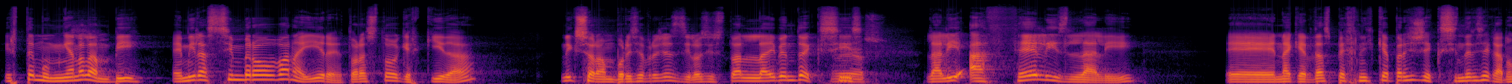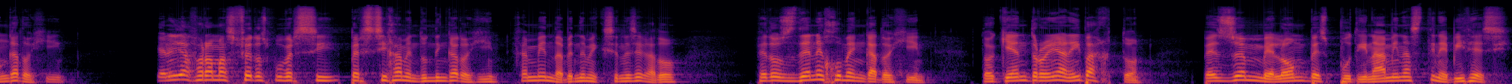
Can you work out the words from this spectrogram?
Ήρθε μου μια λαμπή. Εμίλα σήμερα ο Παπαπαναγή ρε, τώρα στο Κερκίδα. Δεν ξέρω αν μπορείς να βρεις τις δηλώσεις του, αλλά είπε το εξής. Βεβαίως. Λαλή, αν θέλεις, λαλή, ε, να κερδάς παιχνίδια πρέπει να έχεις 60% κατοχή. Και είναι η διαφορά μας φέτος που πέρσι, πέρσι είχαμε τούν την κατοχή. Είχαμε 55 με 60%. Φέτος δεν έχουμε κατοχή. Το κέντρο είναι ανύπαρκτο. Παίζω με λόμπες που την άμυνα στην επίθεση.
